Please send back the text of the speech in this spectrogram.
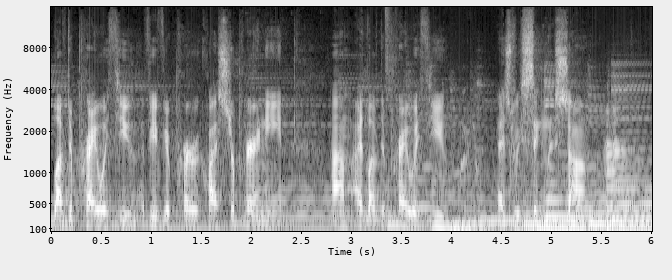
Love to pray with you. If you have your prayer request or prayer need, um, I'd love to pray with you as we sing this song.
